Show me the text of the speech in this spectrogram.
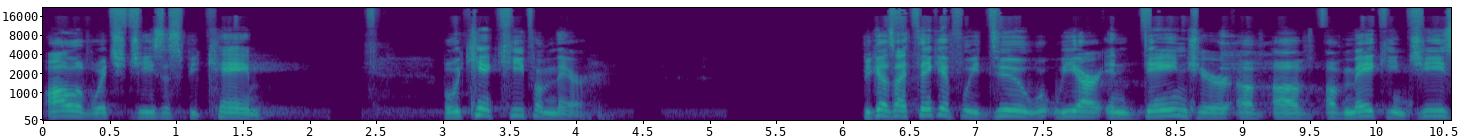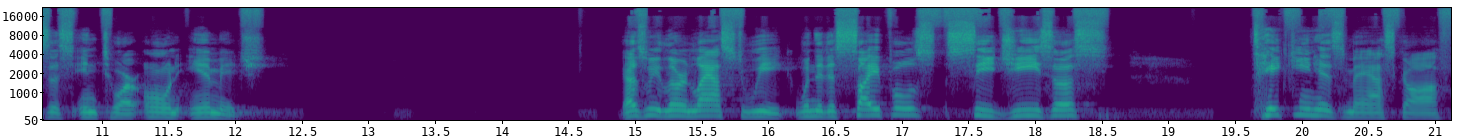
all of which Jesus became. But we can't keep him there. Because I think if we do, we are in danger of, of, of making Jesus into our own image. As we learned last week, when the disciples see Jesus taking his mask off,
